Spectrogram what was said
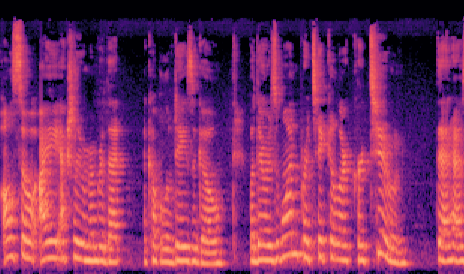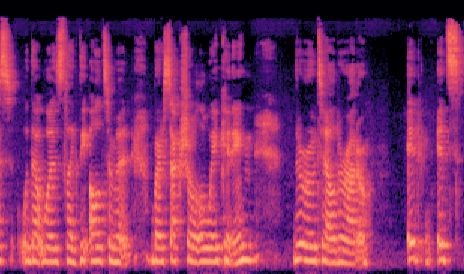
also, I actually remembered that a couple of days ago, but there was one particular cartoon that has that was like the ultimate bisexual awakening, The Road to El Dorado. It it's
